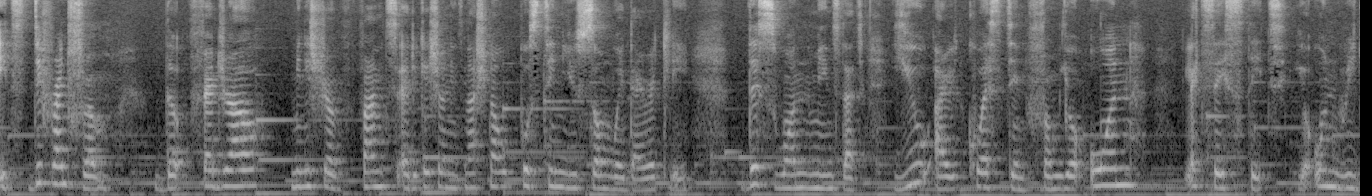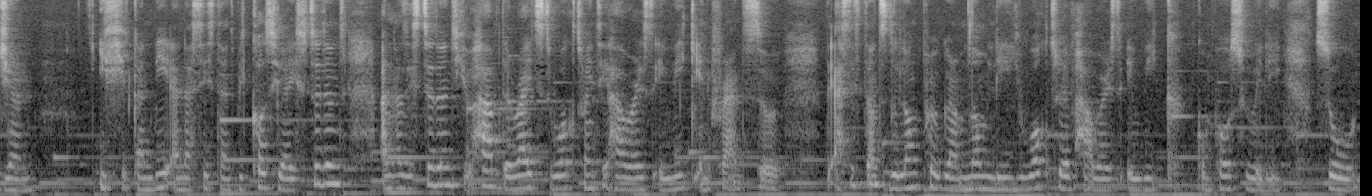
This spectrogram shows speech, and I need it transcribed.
it's different from the federal Ministry of Advanced Education International posting you somewhere directly. This one means that you are requesting from your own, let's say, state, your own region, if you can be an assistant. Because you are a student and as a student you have the right to work 20 hours a week in France. So the assistant to the long program normally you work 12 hours a week compulsorily. So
